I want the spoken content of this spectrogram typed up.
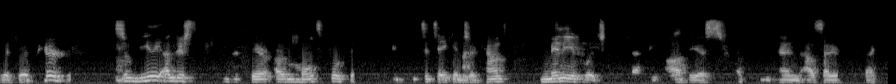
with their peer group. So really understand that there are multiple things need to take into account, many of which are obvious and outside your perspective.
